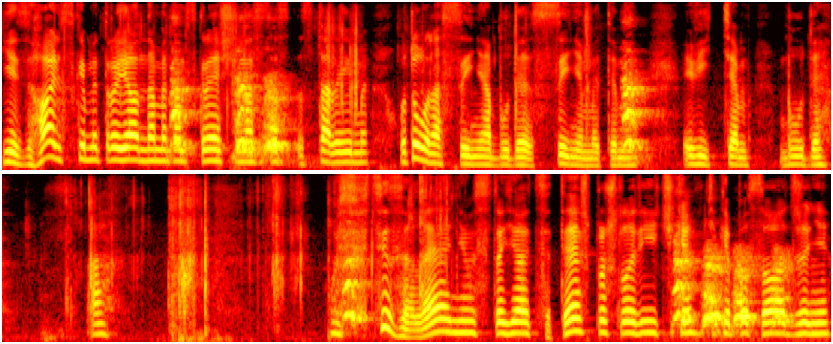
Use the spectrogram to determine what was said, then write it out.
Є з гальськими трояндами там скрещена з, старими. Ото вона синя буде, з синіми тими віттям буде. А ось ці зелені ось стоять, це теж прошлорічки, тільки посаджені.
